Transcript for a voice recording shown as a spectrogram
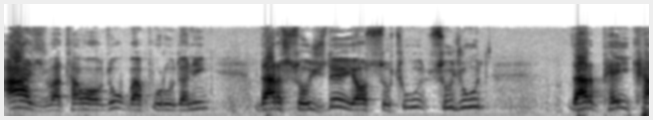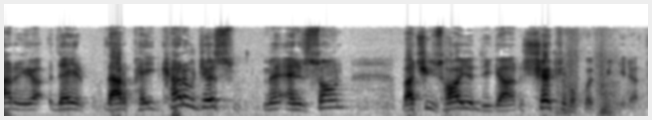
عجز و تواضع و فرودنی در سجده یا سجود در پیکر, در پیکر و جسم انسان و چیزهای دیگر شکل به خود می‌گیرد.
